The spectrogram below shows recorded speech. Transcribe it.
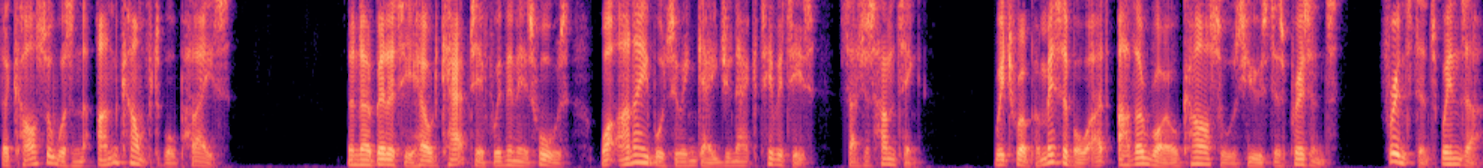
the castle was an uncomfortable place. The nobility held captive within its walls were unable to engage in activities such as hunting, which were permissible at other royal castles used as prisons, for instance, Windsor.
